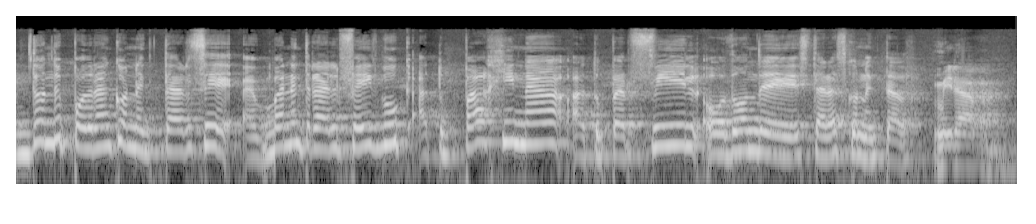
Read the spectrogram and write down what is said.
dónde podrán conectarse? ¿Van a entrar al Facebook, a tu página, a tu perfil o dónde estarás conectado? Mira,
